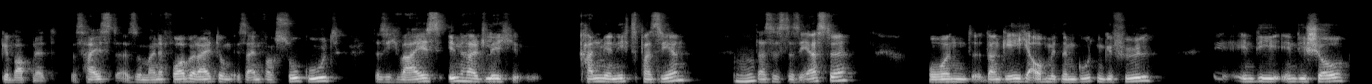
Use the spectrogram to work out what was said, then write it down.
gewappnet. Das heißt also, meine Vorbereitung ist einfach so gut, dass ich weiß, inhaltlich kann mir nichts passieren. Mhm. Das ist das Erste. Und dann gehe ich auch mit einem guten Gefühl in die, in die Show.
